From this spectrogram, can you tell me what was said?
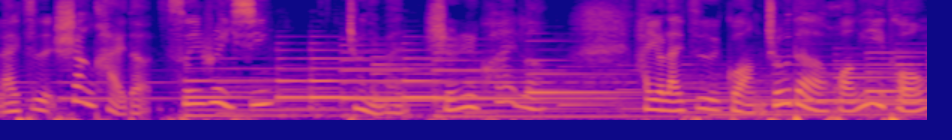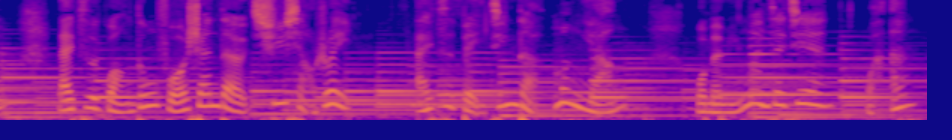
来自上海的崔瑞星，祝你们生日快乐！还有来自广州的黄艺彤，来自广东佛山的曲小瑞，来自北京的孟阳。我们明晚再见，晚安。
